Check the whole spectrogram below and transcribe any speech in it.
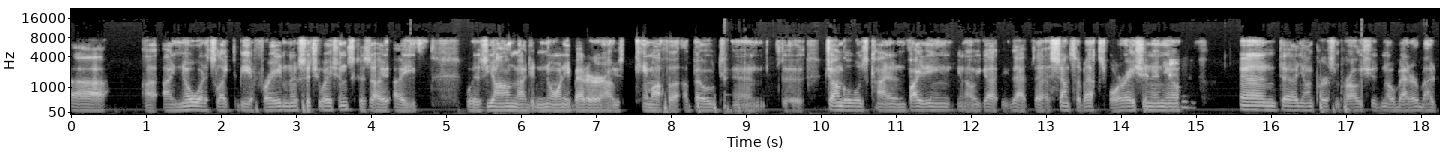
uh, I know what it's like to be afraid in those situations because I, I was young. I didn't know any better. I was came off a, a boat, and the jungle was kind of inviting. You know, you got that uh, sense of exploration in you. Mm-hmm and a young person probably should know better, but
